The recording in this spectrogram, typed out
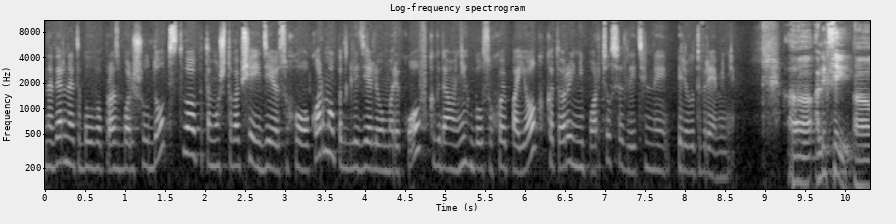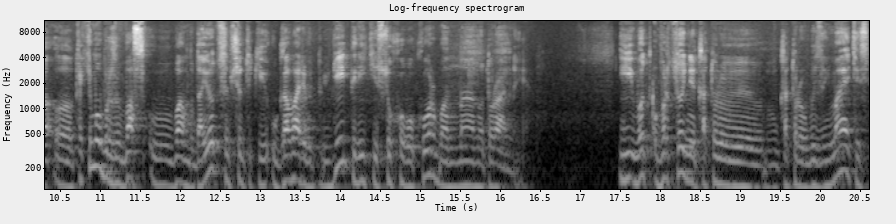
наверное, это был вопрос больше удобства, потому что вообще идею сухого корма подглядели у моряков, когда у них был сухой паек, который не портился длительный период времени. А, Алексей, а, э, каким образом вас, вам удается все-таки уговаривать людей перейти с сухого корма на натуральные? И вот в рационе, который, которым вы занимаетесь,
